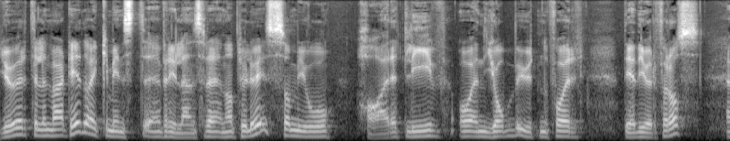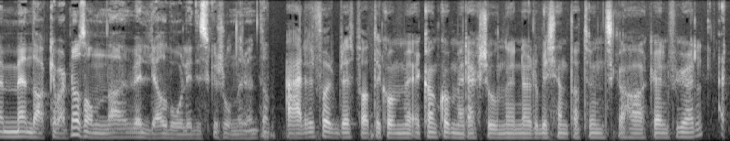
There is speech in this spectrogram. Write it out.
gjør til enhver tid, og ikke minst eh, frilansere, naturligvis, som jo har et liv og en jobb utenfor det de gjør for oss. Men det har ikke vært noen sånn eh, veldig alvorlige diskusjoner rundt den. Er dere forberedt på at det kommer, kan komme reaksjoner når det blir kjent at hun skal ha Kvelden for kvelden? Jeg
